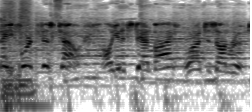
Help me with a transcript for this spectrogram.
1084 at Fisk Tower. All units stand by. Warrant is en route.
